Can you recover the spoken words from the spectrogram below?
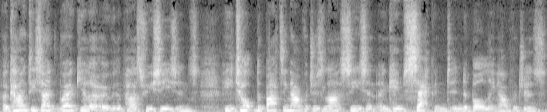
A county side regular over the past few seasons, he topped the batting averages last season and came second in the bowling averages,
